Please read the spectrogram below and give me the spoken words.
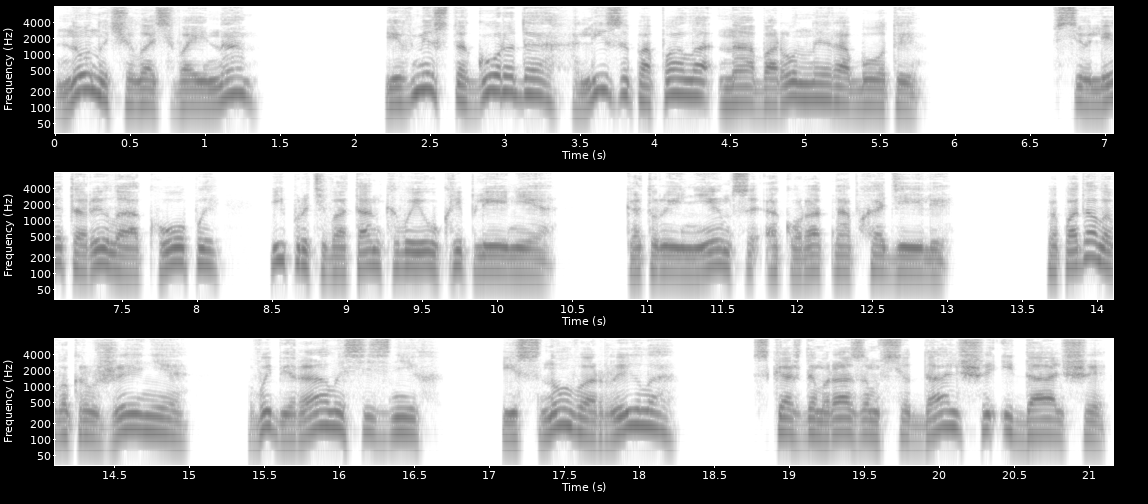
Но началась война, и вместо города Лиза попала на оборонные работы. Все лето рыла окопы и противотанковые укрепления, которые немцы аккуратно обходили, попадала в окружение, выбиралась из них и снова рыла, с каждым разом все дальше и дальше,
